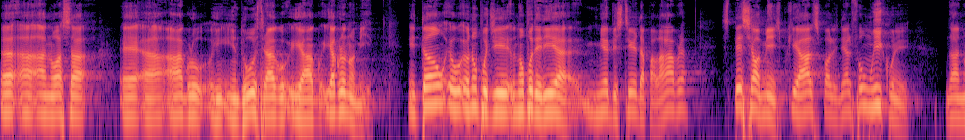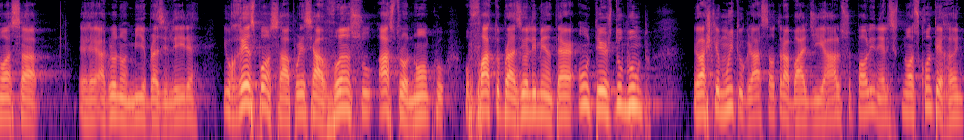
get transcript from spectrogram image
à, à nossa é, agroindústria agro, e, agro, e agronomia. Então, eu, eu não, podia, não poderia me abster da palavra, especialmente porque Alice Paulinelli foi um ícone da nossa é, agronomia brasileira e o responsável por esse avanço astronômico, o fato do Brasil alimentar um terço do mundo, eu acho que é muito graças ao trabalho de Alisson Paulinelli, nosso conterrâneo,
